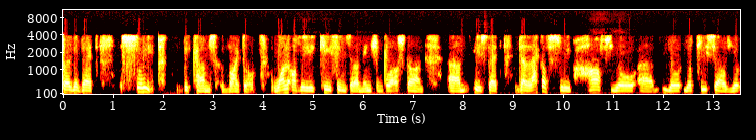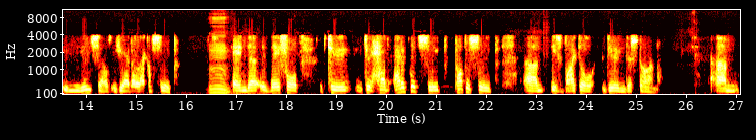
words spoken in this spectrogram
further that sleep becomes vital. One of the key things that I mentioned last time um, is that the lack of sleep halves your uh, your your T cells, your immune cells, if you have a lack of sleep, and uh, therefore to to have adequate sleep, proper sleep, um, is vital during this time. Um,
